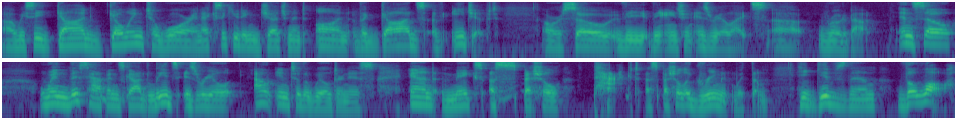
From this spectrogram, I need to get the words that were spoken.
Uh, we see God going to war and executing judgment on the gods of Egypt, or so the, the ancient Israelites uh, wrote about. And so, when this happens, God leads Israel out into the wilderness and makes a special pact, a special agreement with them. He gives them the law.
